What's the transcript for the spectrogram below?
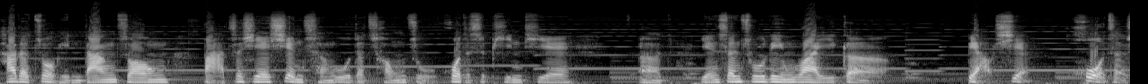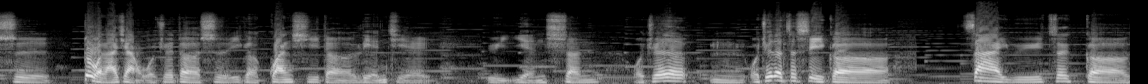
他的作品当中，把这些现成物的重组或者是拼贴，呃，延伸出另外一个表现，或者是对我来讲，我觉得是一个关系的连接与延伸。我觉得，嗯，我觉得这是一个。在于这个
